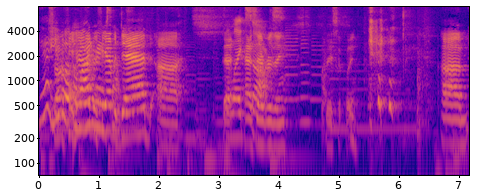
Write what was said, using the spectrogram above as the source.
Yeah, you So have if a, you wide have, if you have a dad uh, that likes has socks. everything, basically, um,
